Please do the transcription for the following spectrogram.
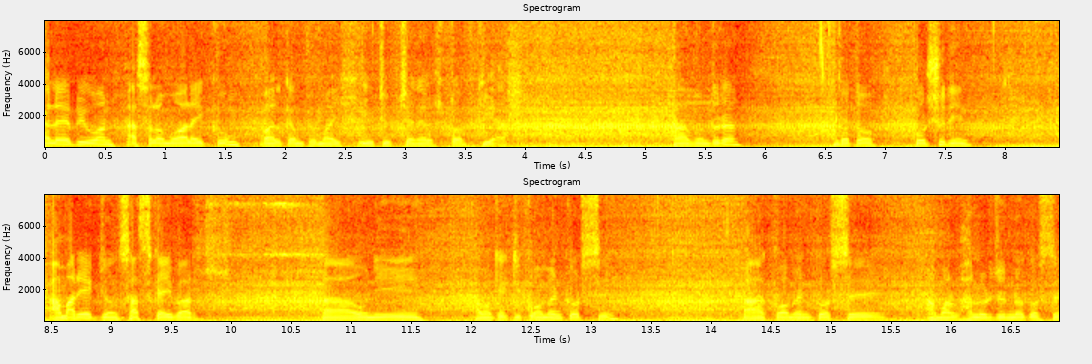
হ্যালো এভরিওয়ান আসসালামু আলাইকুম welcome to my YouTube channel Top Gear হ্যাঁ বন্ধুরা, গত পরশু দিন আমার একজন সাবস্ক্রাইবার উনি আমাকে একটি কমেন্ট করছে। কমেন্ট করছে, আমার ভালোর জন্য করছে।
